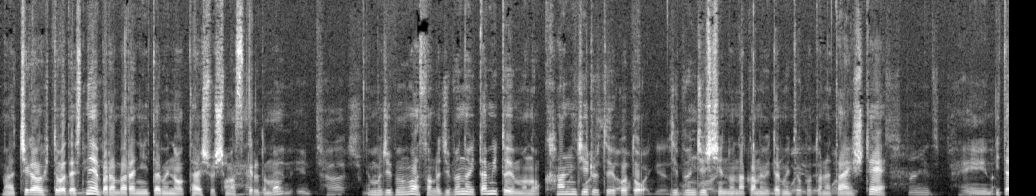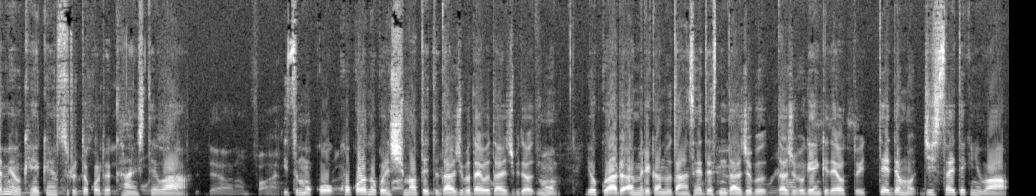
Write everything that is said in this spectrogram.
まあ、違う人はですねバラバラに痛みの対処しますけれどもでも自分はその自分の痛みというものを感じるということ自分自身の中の痛みということに対して痛みを経験するとことに関してはいつもこう心の奥にしまっていて大丈夫だよ大丈夫だよもうよくあるアメリカの男性ですね大丈夫大丈夫元気だよと言ってでも実際的には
